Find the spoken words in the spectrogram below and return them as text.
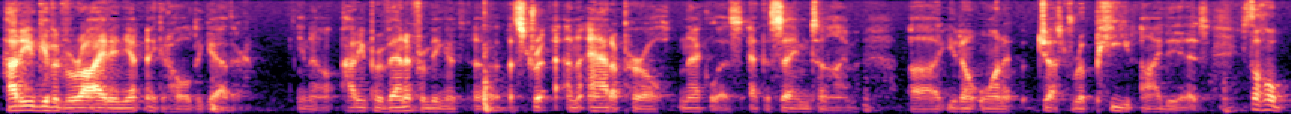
how do you give it variety and yet make it hold together? You know, how do you prevent it from being a, a, a an add a pearl necklace at the same time? Uh, you don't want it just repeat ideas. It's the whole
